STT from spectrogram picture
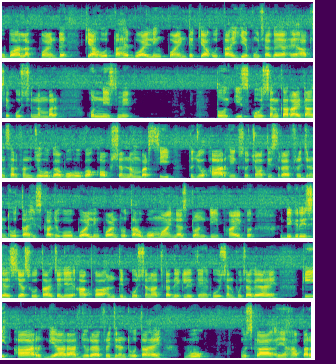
उबालक पॉइंट क्या होता है? बॉइलिंग पॉइंट क्या होता है? ये पूछा गया है आपसे क्वेश्चन नंबर उन्नीस में। तो इस क्वेश्चन का राइट आंसर फ्रेंड जो होगा, वो होगा ऑप्शन नंबर सी। तो जो आर एक सौ चौंतीस रेफ्रिजरेंट होता है, इसका जो बॉइलिंग पॉइंट होता है, वो minus twenty five degree Celsius होता है। चलिए आपका अंतिम क्वेश्चन आज का देख लेते हैं। क्वेश्चन पूछा गया है कि आर ग्यारह जो रेफ्रिजरेंट होता है, वो उसका यहाँ पर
